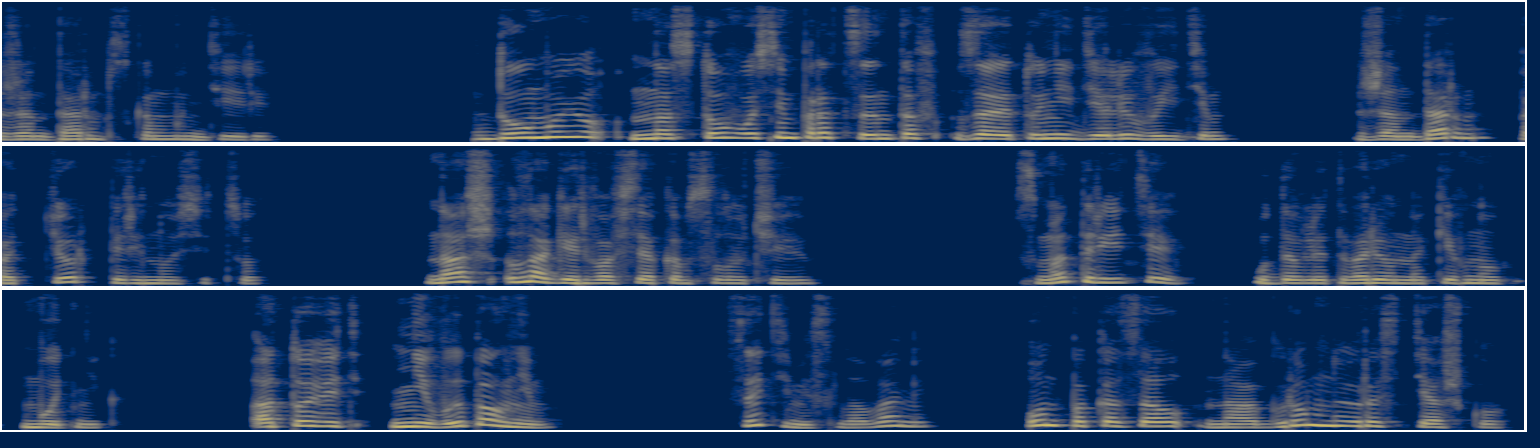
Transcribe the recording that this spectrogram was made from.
жандармском мундире. «Думаю, на сто восемь процентов за эту неделю выйдем». Жандарм подтер переносицу. «Наш лагерь, во всяком случае». «Смотрите», — удовлетворенно кивнул модник. «А то ведь не выполним». С этими словами он показал на огромную растяжку,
